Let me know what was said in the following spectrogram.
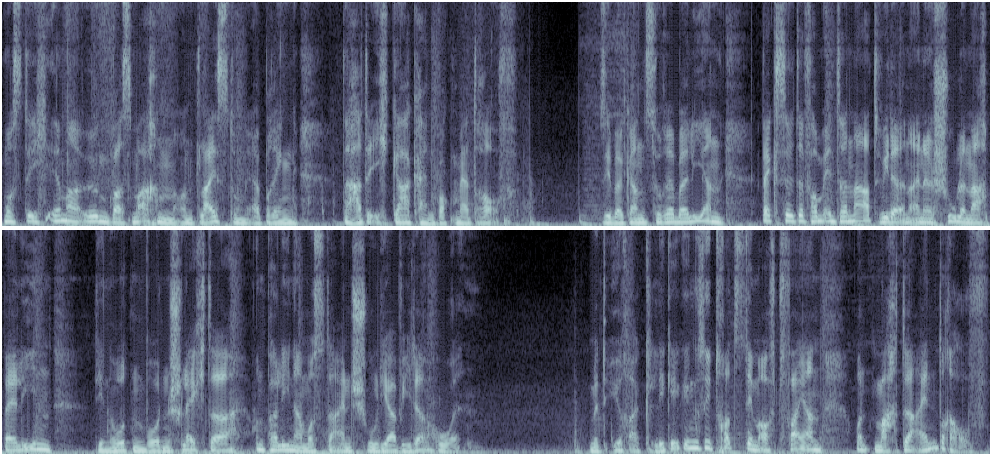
musste ich immer irgendwas machen und Leistung erbringen. Da hatte ich gar keinen Bock mehr drauf. Sie begann zu rebellieren, wechselte vom Internat wieder in eine Schule nach Berlin. Die Noten wurden schlechter und Paulina musste ein Schuljahr wiederholen. Mit ihrer Clique ging sie trotzdem oft feiern und machte einen drauf.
